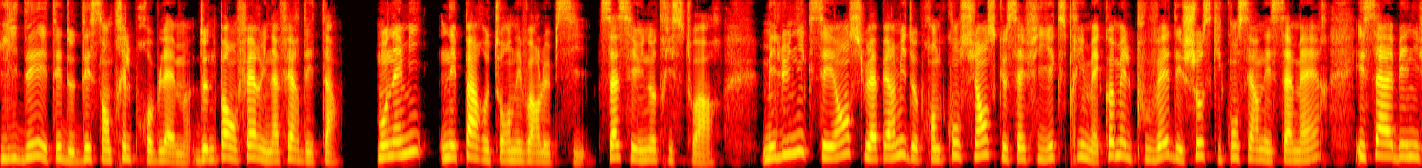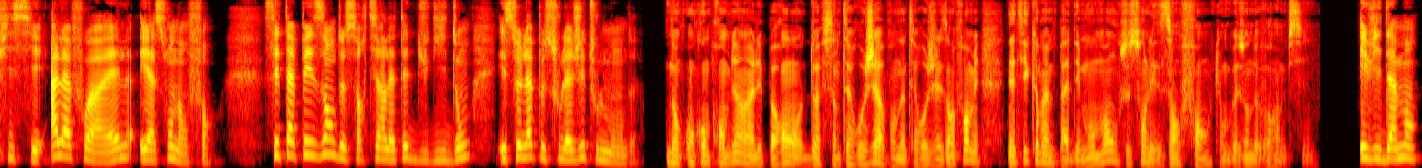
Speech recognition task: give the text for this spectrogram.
L'idée était de décentrer le problème, de ne pas en faire une affaire d'État. Mon ami n'est pas retourné voir le psy, ça c'est une autre histoire. Mais l'unique séance lui a permis de prendre conscience que sa fille exprimait comme elle pouvait des choses qui concernaient sa mère, et ça a bénéficié à la fois à elle et à son enfant. C'est apaisant de sortir la tête du guidon, et cela peut soulager tout le monde. Donc on comprend bien, hein, les parents doivent s'interroger avant d'interroger les enfants, mais n'y a-t-il quand même pas des moments où ce sont les enfants qui ont besoin de voir un psy? Évidemment,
